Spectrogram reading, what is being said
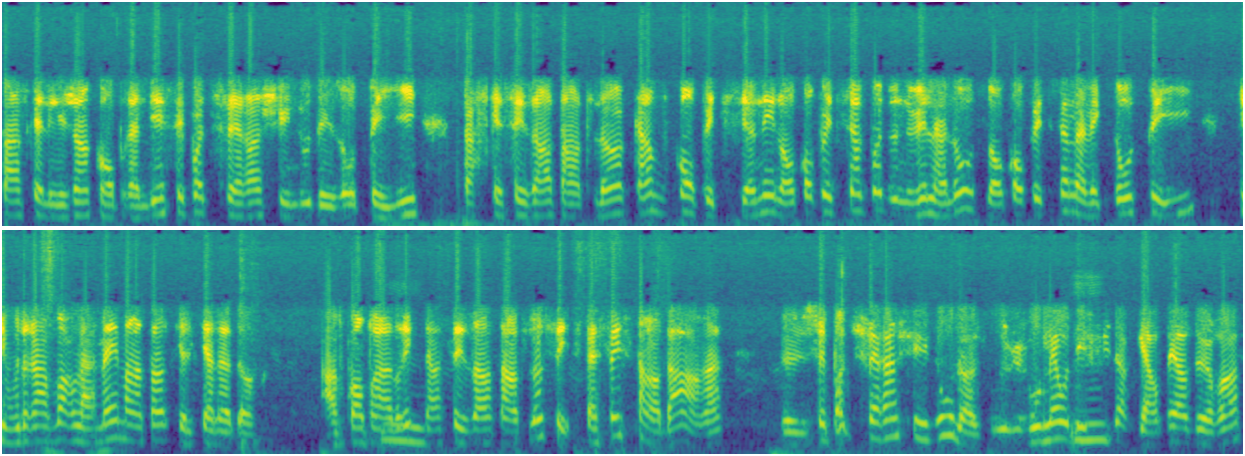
pense que les gens comprennent bien. C'est pas différent chez nous des autres pays parce que ces ententes-là, quand vous compétitionnez, là, on compétitionne pas d'une ville à l'autre, on compétitionne avec d'autres pays qui voudraient avoir la même entente que le Canada. Alors, vous comprendrez Mm. que dans ces ententes-là, c'est c'est assez standard. Hein? Euh, C'est pas différent chez nous. Là. Je, vous, je vous mets au défi Mm. de regarder en Europe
